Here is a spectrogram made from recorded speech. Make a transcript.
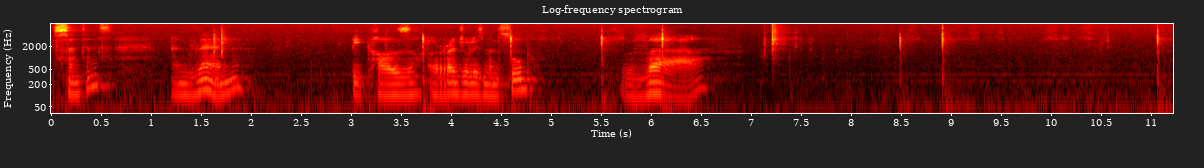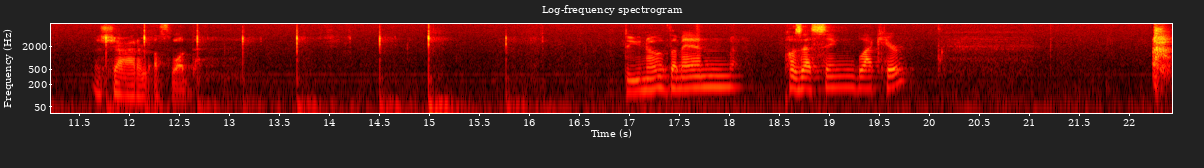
sentence. and then because الرجل is منصوب ذا الشعر الأسود Do you know the man possessing black hair?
